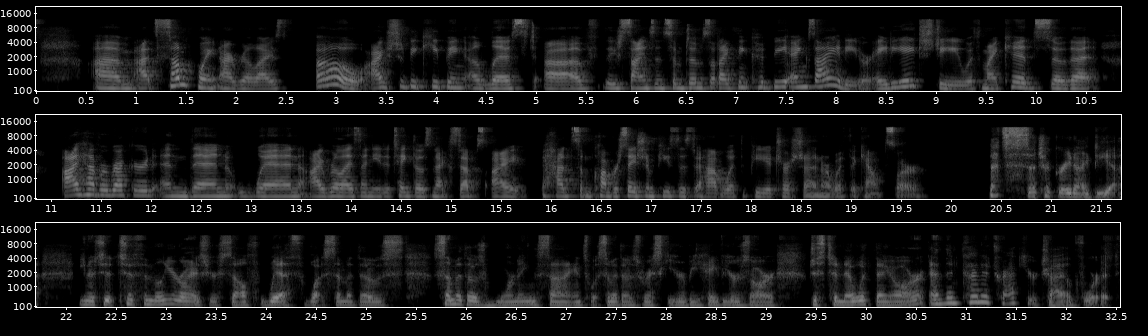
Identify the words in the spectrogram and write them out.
um, at some point I realized, oh, I should be keeping a list of these signs and symptoms that I think could be anxiety or ADHD with my kids so that I have a record. And then when I realized I need to take those next steps, I had some conversation pieces to have with the pediatrician or with the counselor. That's such a great idea. You know, to, to familiarize yourself with what some of those some of those warning signs, what some of those riskier behaviors are, just to know what they are, and then kind of track your child for it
